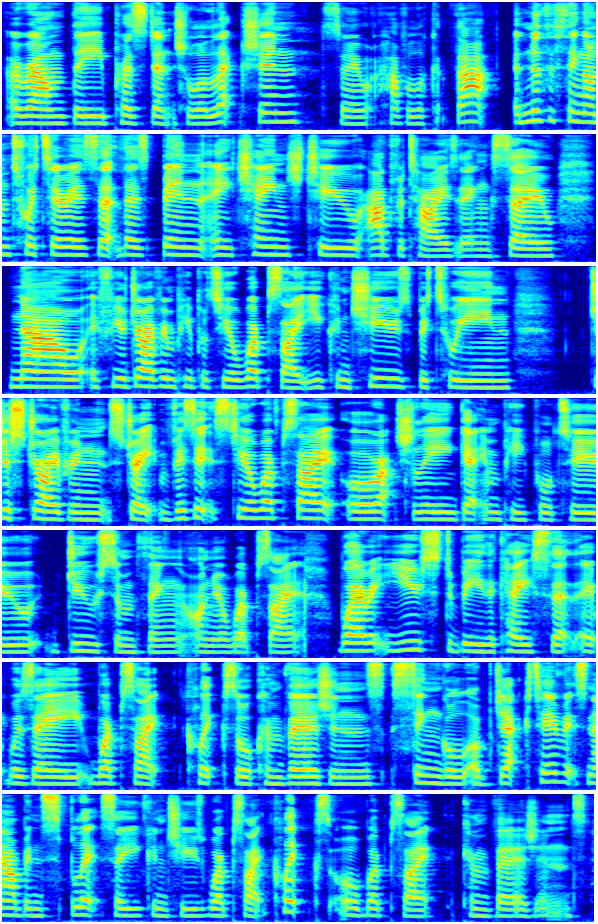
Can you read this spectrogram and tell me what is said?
around the presidential election. So have a look at that. Another thing on Twitter is that there's been a change to advertising. So now, if you're driving people to your website, you can choose between just driving straight visits to your website or actually getting people to do something on your website. Where it used to be the case that it was a website clicks or conversions single objective, it's now been split so you can choose website clicks or website conversions.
